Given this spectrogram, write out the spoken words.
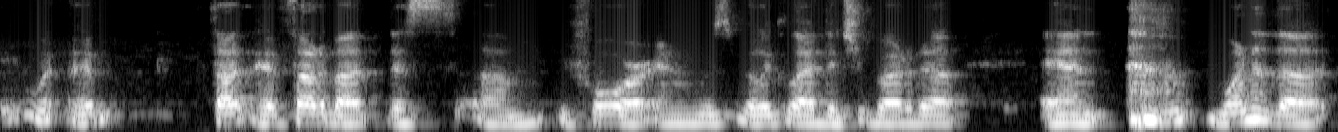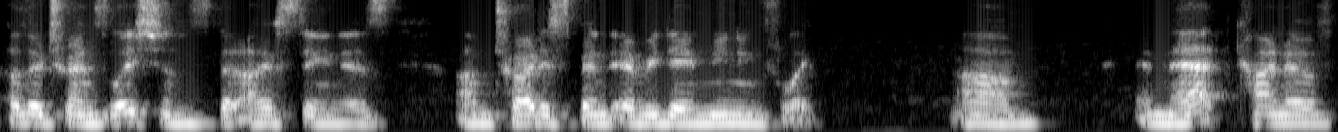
I thought have thought about this um, before and was really glad that you brought it up. And one of the other translations that I've seen is um, try to spend every day meaningfully, um, and that kind of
